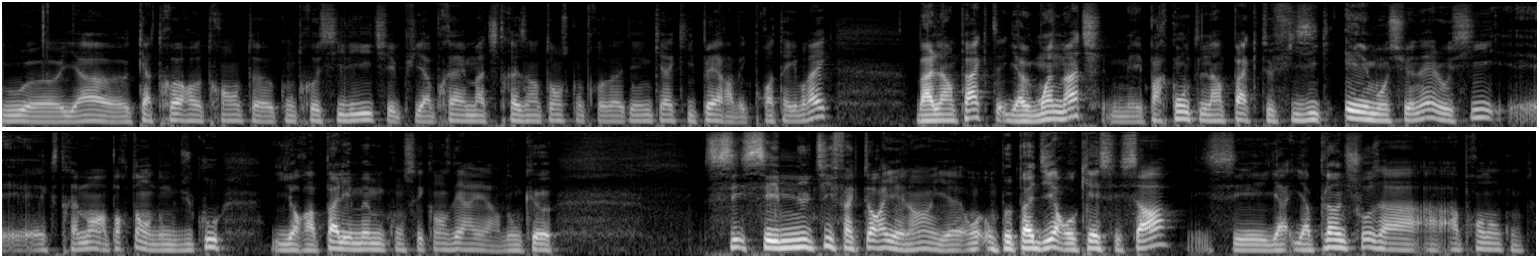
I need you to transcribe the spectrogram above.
où euh, il y a 4h30 euh, contre Silic et puis après un match très intense contre Vatenka qui perd avec trois tie-breaks, bah, l'impact, il y a moins de matchs, mais par contre l'impact physique et émotionnel aussi est extrêmement important. Donc du coup, il n'y aura pas les mêmes conséquences derrière. Donc euh, c'est multifactoriel. Hein. on ne peut pas dire, OK, c'est ça. Il y, a plein de choses à, prendre en compte.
